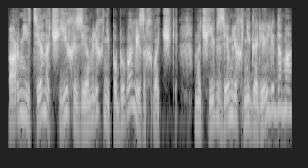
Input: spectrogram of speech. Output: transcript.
армии те, на чьих землях не побывали захватчики, на чьих землях не горели дома,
